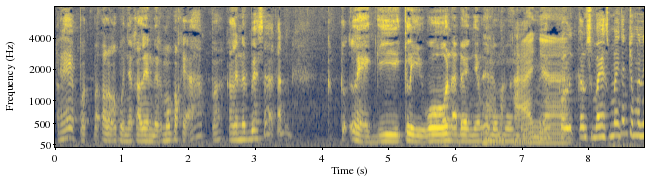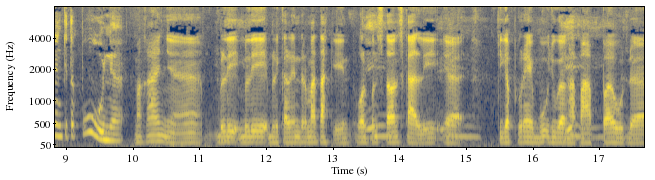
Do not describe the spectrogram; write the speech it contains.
repot pak kalau nggak punya kalender. Mau pakai apa? Kalender biasa kan legi kliwon adanya yang Nah, umum umum makanya. kalau kan sembayang sembayang kan cuma yang kita punya. Makanya beli beli beli kalender matakin walaupun setahun sekali ya tiga puluh ribu juga nggak apa-apa udah.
